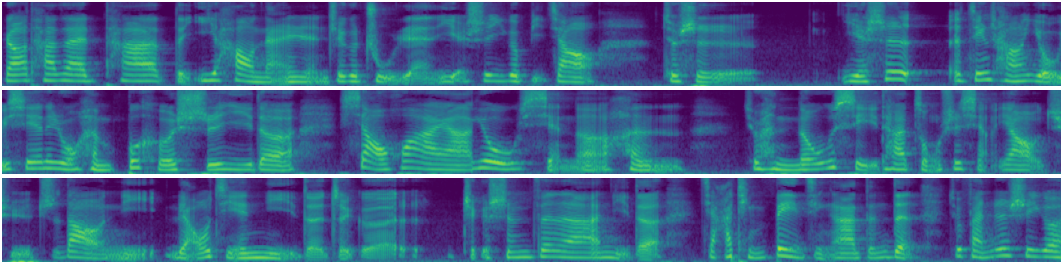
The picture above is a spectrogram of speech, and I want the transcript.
然后他在他的一号男人这个主人也是一个比较就是也是经常有一些那种很不合时宜的笑话呀，又显得很。就很 nosy，他总是想要去知道你了解你的这个这个身份啊，你的家庭背景啊等等，就反正是一个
